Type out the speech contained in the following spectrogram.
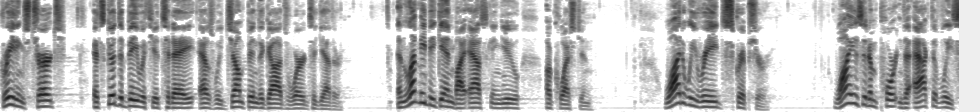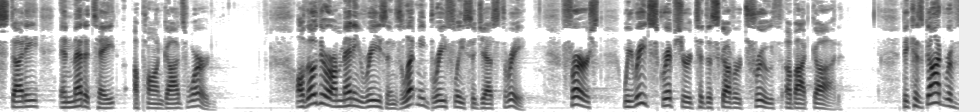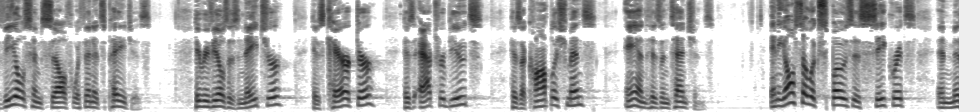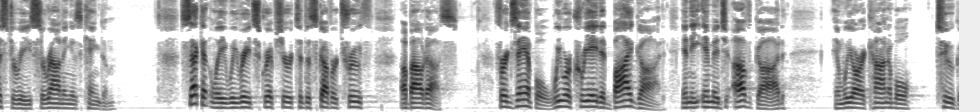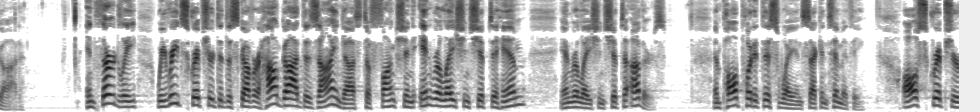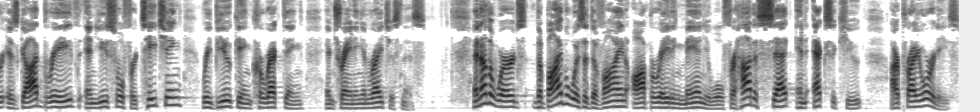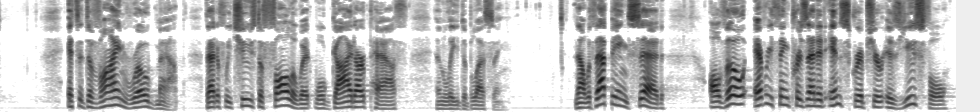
Greetings, church. It's good to be with you today as we jump into God's Word together. And let me begin by asking you a question Why do we read Scripture? Why is it important to actively study and meditate upon God's Word? Although there are many reasons, let me briefly suggest three. First, we read Scripture to discover truth about God because God reveals himself within its pages. He reveals his nature, his character, his attributes, his accomplishments, and his intentions. And he also exposes secrets and mysteries surrounding his kingdom. Secondly, we read scripture to discover truth about us. For example, we were created by God in the image of God, and we are accountable to God. And thirdly, we read scripture to discover how God designed us to function in relationship to Him and relationship to others. And Paul put it this way in 2 Timothy All scripture is God breathed and useful for teaching, rebuking, correcting, and training in righteousness. In other words, the Bible was a divine operating manual for how to set and execute our priorities. It's a divine roadmap that, if we choose to follow it, will guide our path and lead to blessing. Now, with that being said, although everything presented in Scripture is useful,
